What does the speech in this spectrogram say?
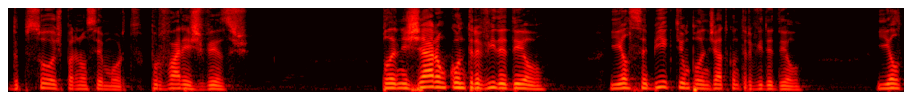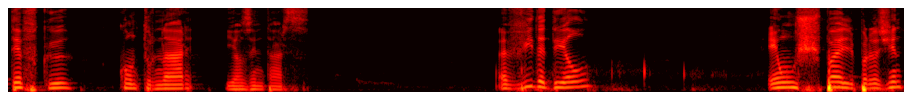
de pessoas para não ser morto, por várias vezes. Planejaram contra a vida dele e ele sabia que tinham planejado contra a vida dele. E ele teve que contornar e ausentar-se. A vida dele é um espelho para, a gente,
